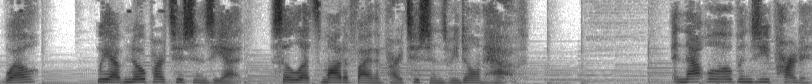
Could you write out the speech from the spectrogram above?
Well, we have no partitions yet, so let's modify the partitions we don't have. And that will open gparted,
